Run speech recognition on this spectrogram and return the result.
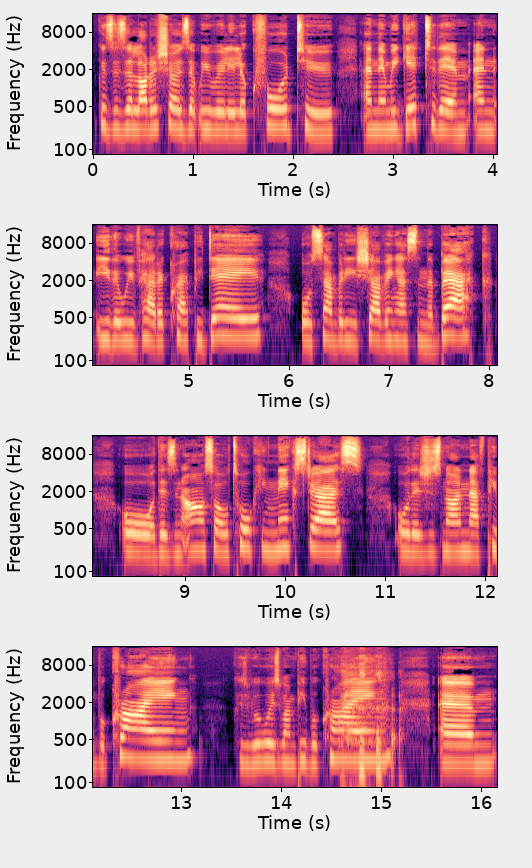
because there's a lot of shows that we really look forward to and then we get to them and either we've had a crappy day or somebody's shoving us in the back or there's an asshole talking next to us or there's just not enough people crying because we always want people crying. um,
